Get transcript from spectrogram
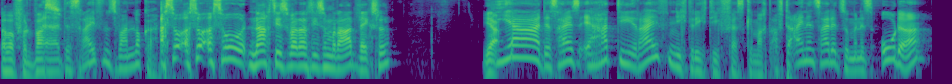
Aber von was? Äh, des Reifens waren locker. Ach so, ach so, ach so. Nach, das war nach diesem Radwechsel? Ja. Ja, das heißt, er hat die Reifen nicht richtig festgemacht. Auf der einen Seite zumindest. Oder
